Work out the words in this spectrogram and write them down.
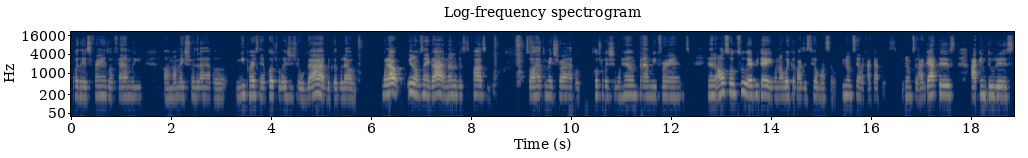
whether it's friends or family. Um, I make sure that I have a me personally a close relationship with God because without without you know I'm saying God, none of this is possible. So I have to make sure I have a close relationship with Him, family, friends, and then also too every day when I wake up, I just tell myself, you know what I'm saying, like I got this. You know what I'm saying, I got this. I can do this.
